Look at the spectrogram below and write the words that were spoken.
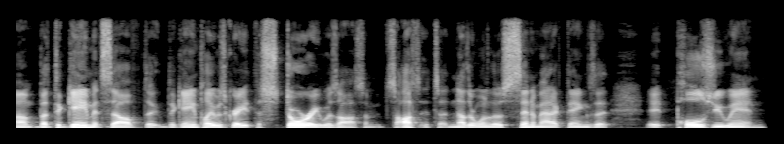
Um, but the game itself, the, the gameplay was great. The story was awesome. It's awesome. It's another one of those cinematic things that it pulls you in.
